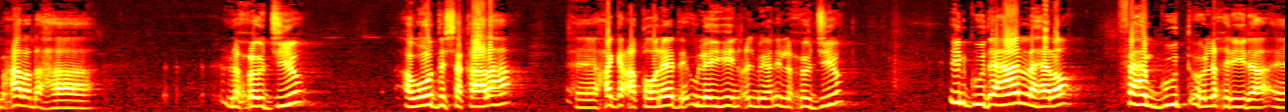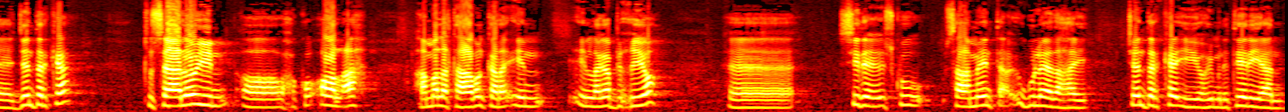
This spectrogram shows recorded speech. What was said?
maxaa la dhahaa la xoojiyo awoodda shaqaalaha xagga aqooneed ay u leeyihiin cilmigan in la xoojiyo in guud ahaan la helo faham guud oo la xidhiidha jenderka tusaalooyin oo wax ku ool ah ama la taaban kara in in laga bixiyo sida isku saameynta ay ugu leedahay jenderka iyo humanitarian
